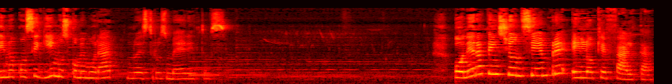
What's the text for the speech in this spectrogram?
e não conseguimos comemorar nossos méritos. Poner atenção sempre em lo que falta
